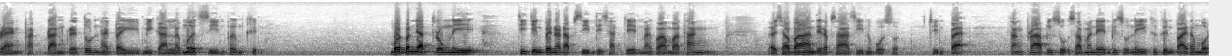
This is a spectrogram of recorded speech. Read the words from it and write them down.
แรงผลักดันกระตุ้นให้ไปมีการละเมิดศีลเพิ่มขึ้น บทบัญญัติตรงนี้ที่จึงเป็นระดับศีลที่ชัดเจน หมายความว่าทั้งชาวบ้านที่รักษาศีลอุโบสถศีลแปดทั้งพระภิกษุสามเณรภิกษุณีคือขึ้นไปทั้งหมด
